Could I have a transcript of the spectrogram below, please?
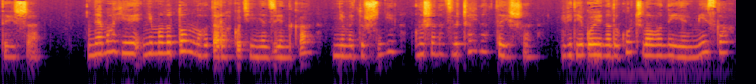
тиша. Немає ні монотонного тарахкотіння дзвінка, метушні, лише надзвичайна тиша, від якої надокучила неї в мізках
